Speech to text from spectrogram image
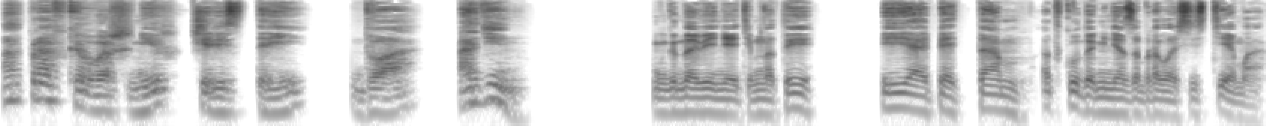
Отправка в ваш мир через три, два, один. Мгновение темноты, и я опять там, откуда меня забрала система.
